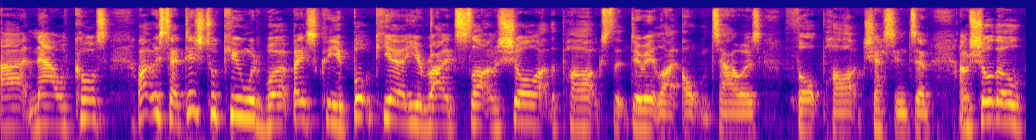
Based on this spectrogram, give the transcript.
Uh, now, of course, like we said, digital queuing would work. Basically, you book your your ride slot. I'm sure like the parks that do it, like Alton Towers, Thorpe Park, Chessington. I'm sure they'll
